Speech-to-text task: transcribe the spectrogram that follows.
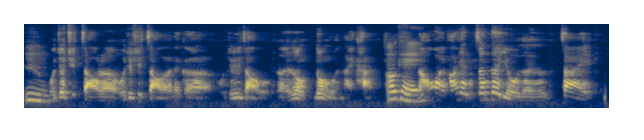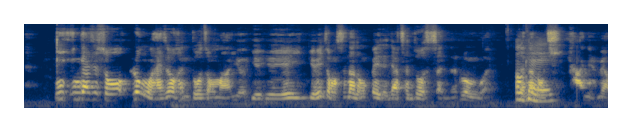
嗯，我就去找了，我就去找了那个，我就去找呃论论文来看，OK，然后后来发现真的有人在，应应该是说论文还是有很多种嘛，有有有有有一种是那种被人家称作神的论文，OK，那种期刊有没有？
